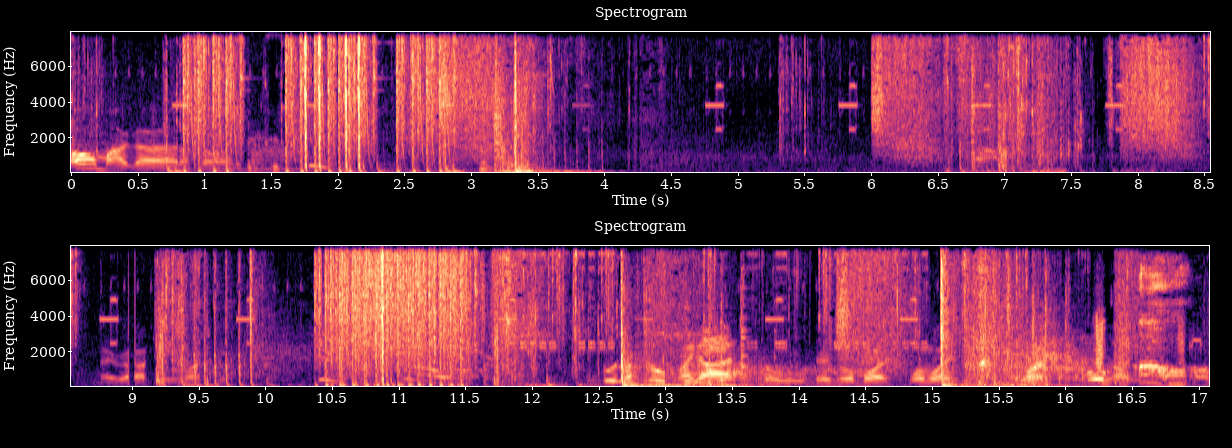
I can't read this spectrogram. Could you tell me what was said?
Oh my god, I saw all the. Alright, Rocky, watch me. Ooh, let's go. Oh my god. Oh, there's one more. One more. One more. Oh, Oh! oh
